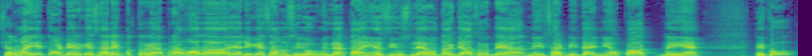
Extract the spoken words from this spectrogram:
ਸ਼ਰਮਾ ਜੀ, ਇਹ ਤੁਹਾਡੇ ਵਰਗੇ ਸਾਰੇ ਪੱਤਰਕਾਰ ਭਰਾਵਾਂ ਦਾ ਯਾਨੀ ਕਿ ਸਾਨੂੰ ਸਹਿਯੋਗ ਮਿਲਦਾ ਤਾਂ ਹੀ ਅਸੀਂ ਉਸ ਲੈਵਲ ਤੱਕ ਜਾ ਸਕਦੇ ਹਾਂ। ਨਹੀਂ, ਸਾਡੀ ਤਾਂ ਇੰਨੀ ਔਕਾਤ ਨਹੀਂ ਹੈ। ਦੇਖੋ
